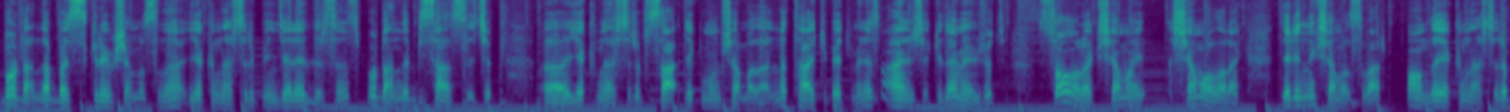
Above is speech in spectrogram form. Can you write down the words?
Buradan da basit grafik şemasını yakınlaştırıp inceleyebilirsiniz. Buradan da bir saat seçip e, yakınlaştırıp saatlik mum şemalarını takip etmeniz aynı şekilde mevcut. Son olarak şema, şema olarak derinlik şeması var. Onu da yakınlaştırıp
